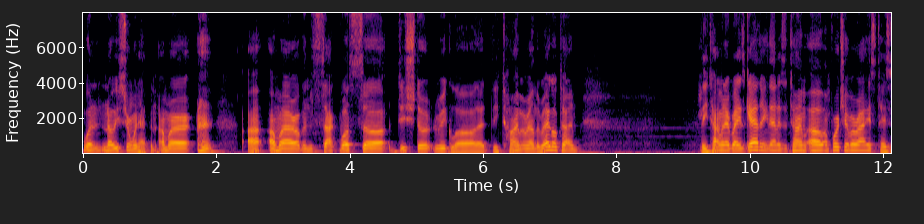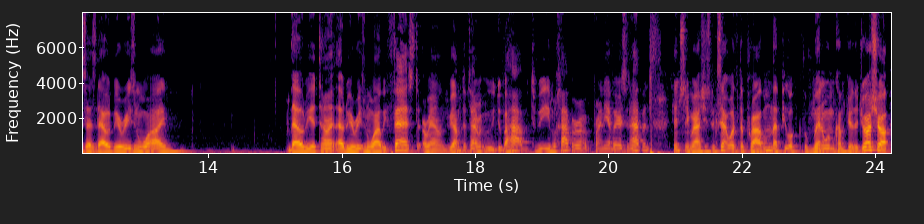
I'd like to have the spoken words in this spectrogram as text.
wouldn't know Yisurim would happen. Amar Amar Rabin Sakvasa Dishta Rigla at the time around the regal time. The time when everybody's gathering, that is the time of unfortunate arise. Taisa says that would be a reason why that would be a time. That would be a reason why we fast around Yom Tov time. We do bahab to be mechaper for any Averis that happens. It's interesting. Rashi speaks out. What's the problem? That people, the men and women, come to the drasha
